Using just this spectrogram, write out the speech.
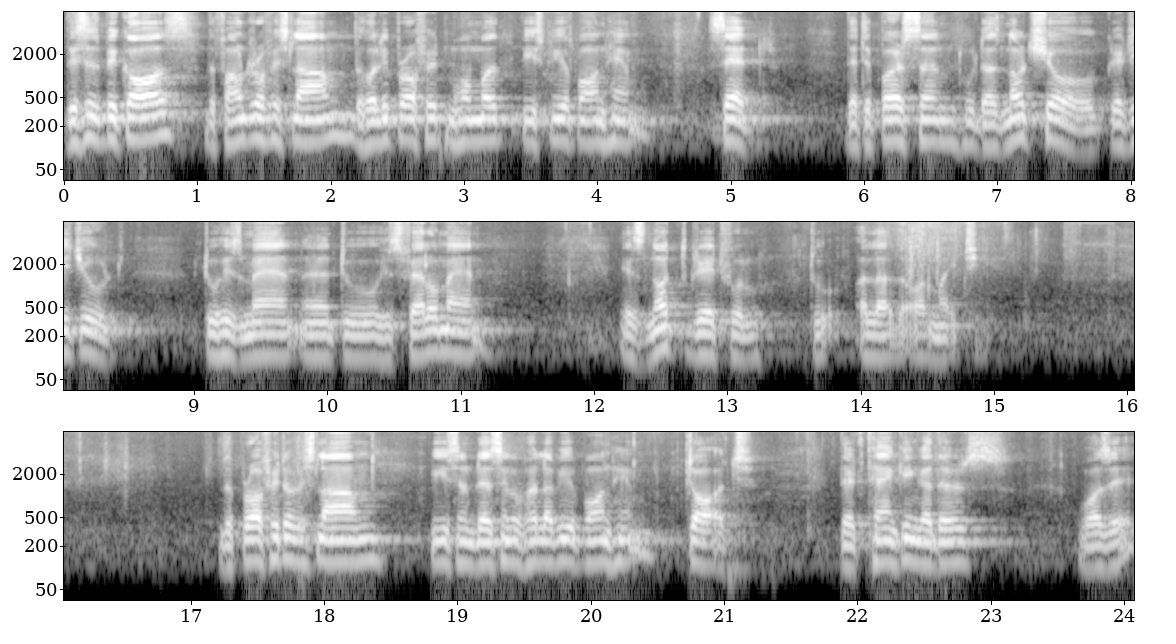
This is because the founder of Islam, the Holy Prophet Muhammad, peace be upon him, said that a person who does not show gratitude to his man, uh, to his fellow man, is not grateful to Allah the Almighty. The Prophet of Islam, peace and blessing of Allah be upon him, taught that thanking others was a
